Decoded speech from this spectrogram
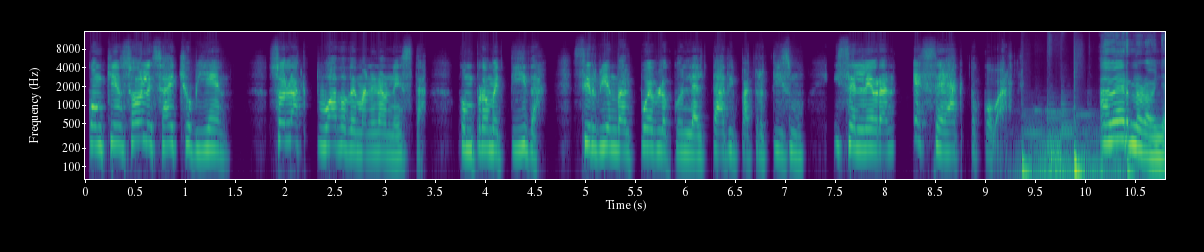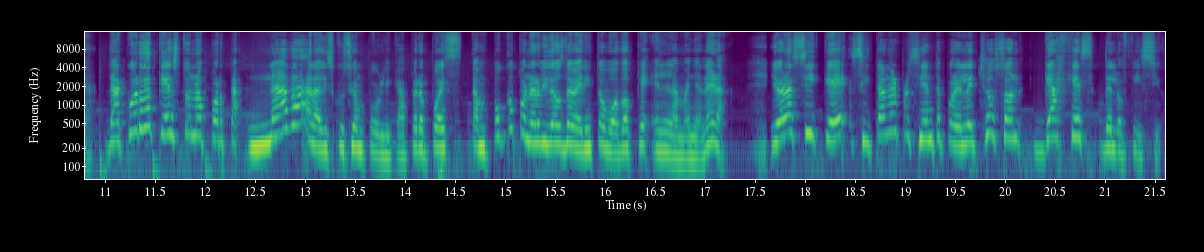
con quien solo les ha hecho bien solo ha actuado de manera honesta, comprometida, sirviendo al pueblo con lealtad y patriotismo, y celebran ese acto cobarde. A ver, Noroña, de acuerdo que esto no aporta nada a la discusión pública, pero pues tampoco poner videos de Benito Bodoque en la mañanera. Y ahora sí que, citando al presidente por el hecho, son gajes del oficio.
